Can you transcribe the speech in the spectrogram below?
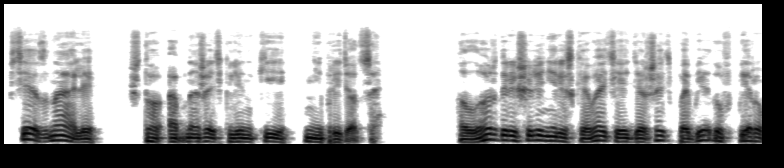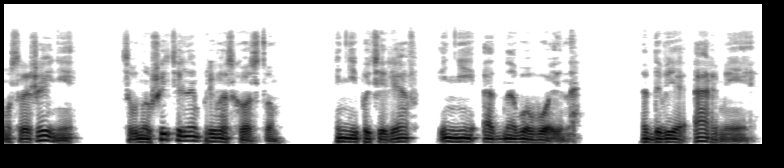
Все знали, что обнажать клинки не придется. Лорды решили не рисковать и одержать победу в первом сражении с внушительным превосходством, не потеряв ни одного воина. Две армии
